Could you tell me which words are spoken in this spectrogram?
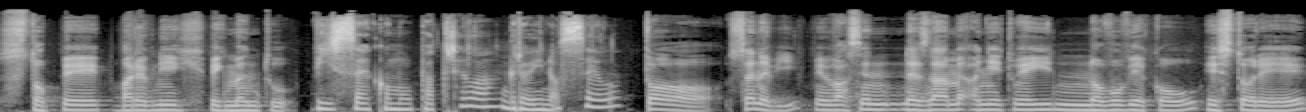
stopy barevných pigmentů. Ví se, komu patřila? Kdo ji nosil? To se neví. My vlastně neznáme ani tu její novověkou historii.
